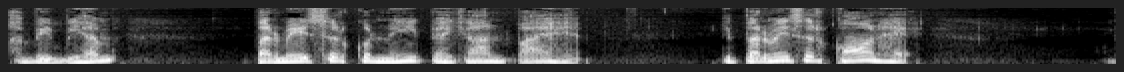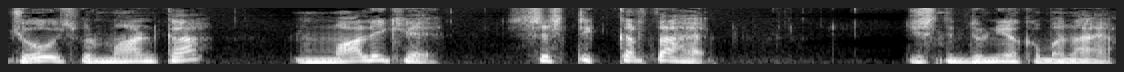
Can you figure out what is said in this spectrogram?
अभी भी हम परमेश्वर को नहीं पहचान पाए हैं कि परमेश्वर कौन है, जो इस ब्रह्मांड का मालिक है सृष्टि करता है, जिसने दुनिया को बनाया।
